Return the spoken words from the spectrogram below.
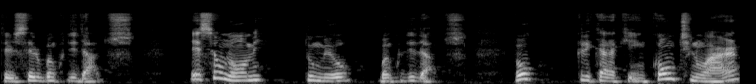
terceiro banco de dados. Esse é o nome do meu banco de dados. Vou clicar aqui em continuar.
